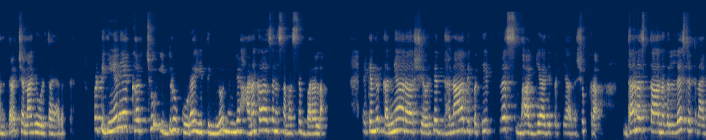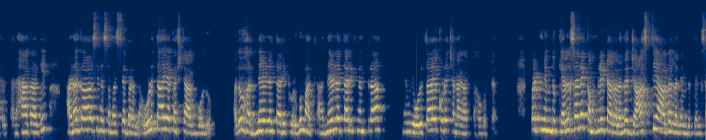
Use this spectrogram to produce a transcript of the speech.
ನಂತರ ಚೆನ್ನಾಗಿ ಉಳಿತಾಯ ಆಗುತ್ತೆ. ಬಟ್ ಏನೇ ಖರ್ಚು ಇದ್ರೂ ಕೂಡ ಈ ತಿಂಗಳು ನಿಮ್ಗೆ ಹಣಕಾಸಿನ ಸಮಸ್ಯೆ ಬರಲ್ಲ. ಯಾಕೆಂದ್ರೆ ಕನ್ಯಾ ರಾಶಿಯವರಿಗೆ ಧನಾಧಿಪತಿ ಪ್ಲಸ್ ಭಾಗ್ಯಾಧಿಪತಿಯಾದ ಶುಕ್ರ ಧನ ಸ್ಥಾನದಲ್ಲೇ ಸ್ಥಿತನಾಗಿರ್ತಾನೆ. ಹಾಗಾಗಿ ಹಣಕಾಸಿನ ಸಮಸ್ಯೆ ಬರಲ್ಲ. ಉಳಿತಾಯ ಕಷ್ಟ ಆಗ್ಬೋದು. ಅದು ಹದಿನೇಳನೇ ತಾರೀಕುವರೆಗೂ ಮಾತ್ರ. ಹದಿನೇಳನೇ ತಾರೀಕು ನಂತರ ನಿಮ್ಗೆ ಉಳಿತಾಯ ಕೂಡ ಚೆನ್ನಾಗ್ ಆಗ್ತಾ ಹೋಗುತ್ತೆ. ಬಟ್ ನಿಮ್ದು ಕೆಲಸನೇ ಕಂಪ್ಲೀಟ್ ಆಗಲ್ಲ. ಅಂದ್ರೆ ಜಾಸ್ತಿ ಆಗಲ್ಲ ನಿಮ್ದು ಕೆಲಸ.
